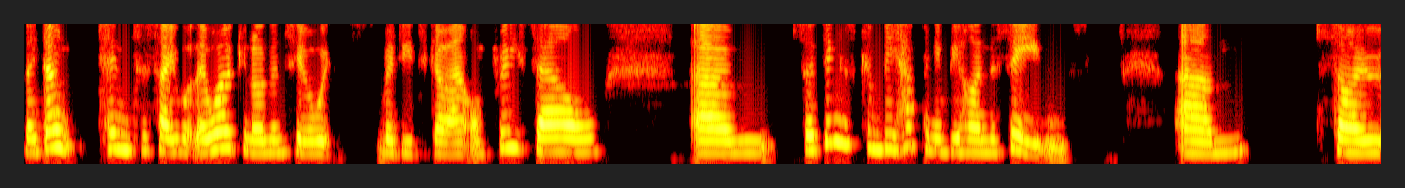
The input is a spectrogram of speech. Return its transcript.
they don't tend to say what they're working on until it's ready to go out on pre-sale. Um, so things can be happening behind the scenes um, so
